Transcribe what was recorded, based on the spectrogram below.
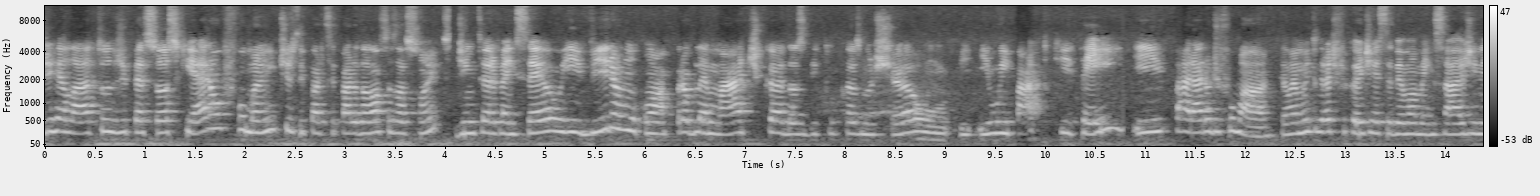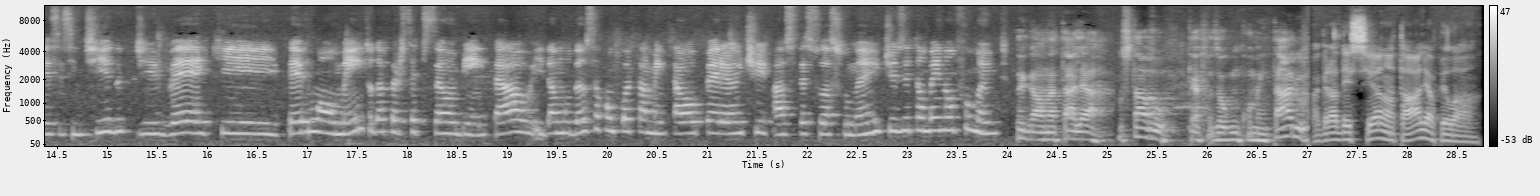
de relatos de pessoas que eram fumantes e participaram das nossas ações de intervenção e viram a problemática das bitucas no chão e, e, o impacto que tem e pararam de fumar. Então é muito gratificante receber uma mensagem nesse sentido, de ver que teve um aumento da percepção ambiental e da mudança comportamental perante as pessoas fumantes e também não fumantes. Legal, Natália. Gustavo, quer fazer algum comentário? Agradecer a Natália pela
